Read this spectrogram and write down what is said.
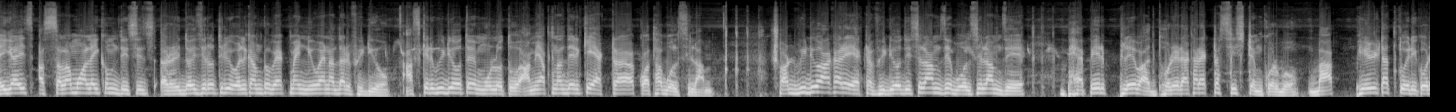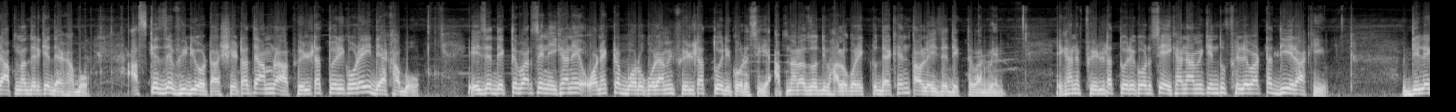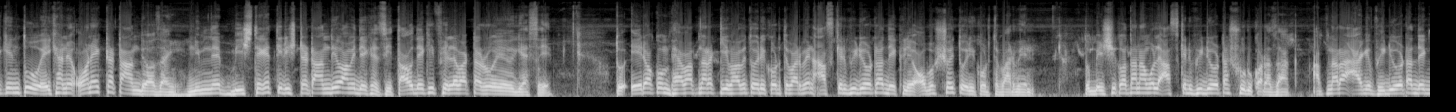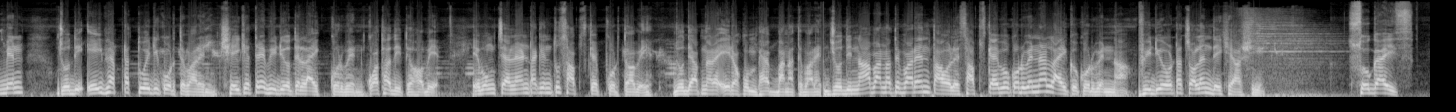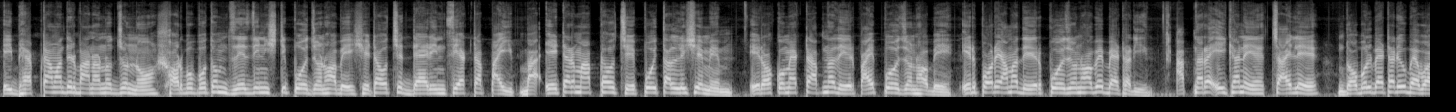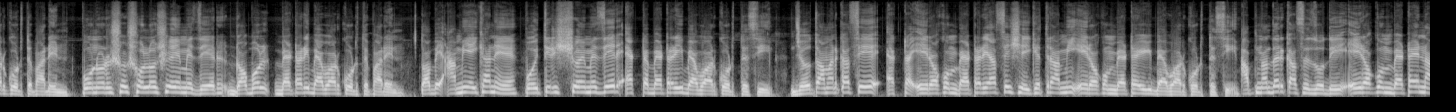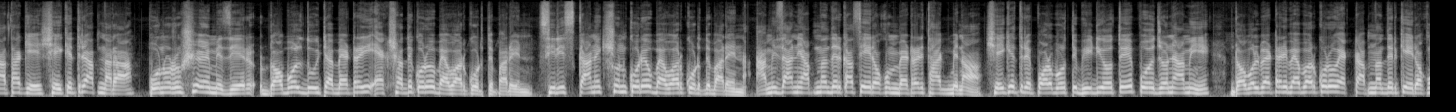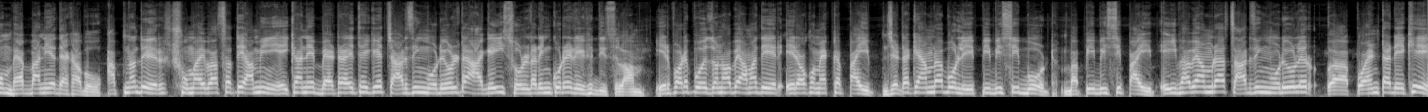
হেই guys আসসালামু আলাইকুম this is Hridoy zero three welcome to back my new another video আজকের ভিডিওতে মূলত আমি আপনাদেরকে একটা কথা বলছিলাম। শর্ট ভিডিও আকারে একটা ভিডিও দিছিলাম যে বলছিলাম যে ভ্যাপের ফ্লেভার ধরে রাখার একটা সিস্টেম করব বা ফিল্টার তৈরি করে আপনাদেরকে দেখাবো। আজকের যে ভিডিওটা সেটাতে আমরা ফিল্টার তৈরি করেই দেখাবো। এই যে দেখতে পাচ্ছেন এখানে অনেকটা বড় করে আমি ফিল্টার তৈরি করেছি। আপনারা যদি ভালো করে একটু দেখেন, তাহলে এই যে দেখতে পারবেন। এখানে ফিল্টার তৈরি করেছি, এখানে আমি কিন্তু ফ্লেভারটা দিয়ে রাখি। দিলে কিন্তু এখানে অনেকটা টান দেওয়া যায়। নিম্নে বিশ থেকে তিরিশটা টান দিয়েও আমি দেখেছি, তাও দেখি ফ্লেভারটা রয়ে গেছে। তো এরকম ভ্যাব আপনারা কীভাবে তৈরি করতে পারবেন, আজকের ভিডিওটা দেখলে অবশ্যই তৈরি করতে পারবেন। তো বেশি কথা না বলে আজকের ভিডিওটা শুরু করা যাক। আপনারা আগে ভিডিওটা দেখবেন, যদি এই ভ্যাবটা তৈরি করতে পারেন, সেই ক্ষেত্রে ভিডিওতে লাইক করবেন, কথা দিতে হবে এবং চ্যানেলটা কিন্তু সাবস্ক্রাইব করতে হবে, যদি আপনারা এরকম ভ্যাব বানাতে পারেন। যদি না বানাতে পারেন, তাহলে সাবস্ক্রাইবও করবেন না, লাইকও করবেন না। ভিডিওটা চলেন দেখে আসি। সো গাইস এই ভ্যাপটা আমাদের বানানোর জন্য সর্বপ্রথম যে জিনিসটি প্রয়োজন হবে সেটা হচ্ছে দেড় ইঞ্চি একটা পাইপ বা এটার মাপটা হচ্ছে পঁয়তাল্লিশ এম এম এরকম একটা আপনাদের পাইপ প্রয়োজন হবে। এরপরে আমাদের প্রয়োজন হবে ব্যাটারি। আপনারা এইখানে চাইলে ডবল ব্যাটারিও ব্যবহার করতে পারেন। পনেরোশো ষোলোশো এমএজের ডবল ব্যাটারি ব্যবহার করতে পারেন। তবে আমি এইখানে পঁয়ত্রিশশো এমএজের একটা ব্যাটারি ব্যবহার করতেছি। যেহেতু আমার কাছে একটা এরকম ব্যাটারি আছে, সেই ক্ষেত্রে আমি এরকম ব্যাটারি ব্যবহার করতেছি। আপনাদের কাছে যদি এইরকম ব্যাটারি না থাকে, সেই ক্ষেত্রে আপনারা পনেরোশো এমএজের ডবল দুইটা ব্যাটারি একসাথে করেও ব্যবহার করতে পারেন। সিরিজ কানেকশন করেও ব্যবহার করতে পারেন। আমি জানি আপনাদের কাছে এরকম ব্যাটারি থাকবে না। সেই ক্ষেত্রে পরবর্তী ভিডিওতে প্রয়োজনে আমি ডবল ব্যাটারি ব্যবহার করেও একটা আপনাদেরকে এরকম ভ্যাপ বানিয়ে দেখাবো। আপনাদের সময় বাঁচাতে আমি এইখানে ব্যাটারি থেকে চার্জিং মডিউলটা আগেই সোল্ডারিং করে রেখে দিয়েছিলাম। এরপরে প্রয়োজন হবে আমাদের এরকম একটা পাইপ যেটাকে আমরা বলি পিবিসি বোর্ড বা পিবিসি পাইপ এইভাবে আমরা চার্জিং মডিউলের পয়েন্টটা রেখে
